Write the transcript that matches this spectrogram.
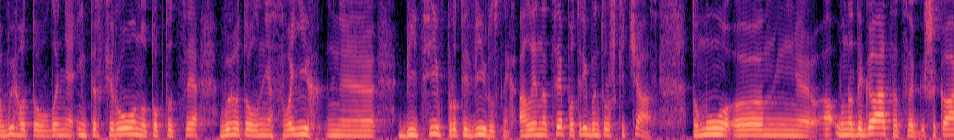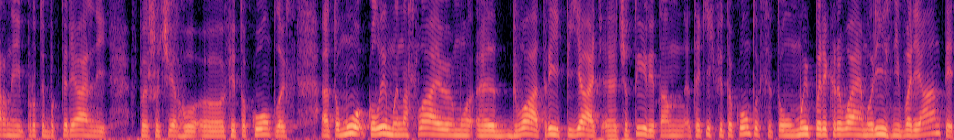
виготовлення інтерферону, тобто це виготовлення своїх е, бійців противірусних, але на це потрібен трошки час. Тому е, у Надегата це шикарний протибактеріальний, в першу чергу, е, фітокомплекс. Е, Тому, коли ми наслаюємо е, 2, 3, 5, е, 4 там таких фітокомплексів, то ми перекриваємо різні варіанти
